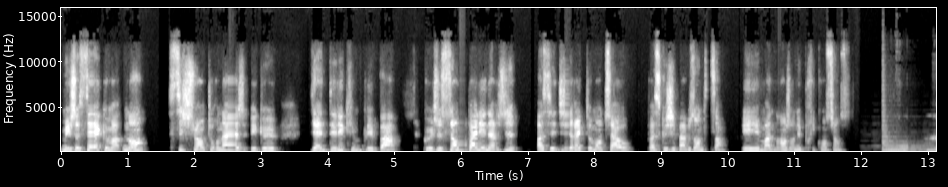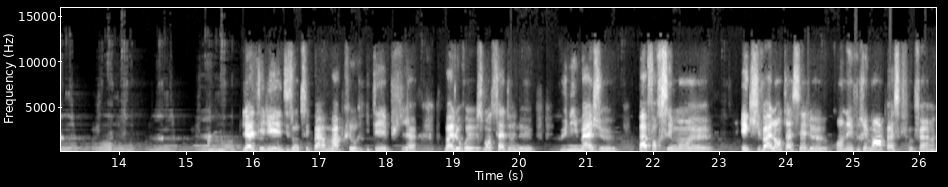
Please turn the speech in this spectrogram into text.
Mais je sais que maintenant, si je suis en tournage et qu'il y a une télé qui me plaît pas, que je sens pas l'énergie, ah, c'est directement ciao. Parce que je n'ai pas besoin de ça. Et maintenant, j'en ai pris conscience. la télé, disons que c'est pas ma priorité. Et puis, euh, malheureusement, ça donne euh, une image euh, pas forcément équivalente à celle qu'on est vraiment, parce qu'il faut faire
